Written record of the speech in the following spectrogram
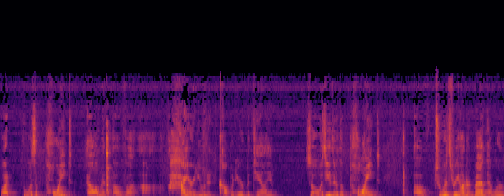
But it was a point element of a, a higher unit, company or battalion. So it was either the point of two or three hundred men that were,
